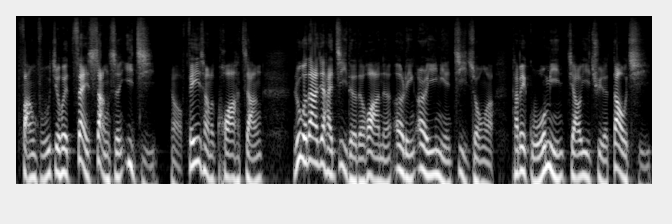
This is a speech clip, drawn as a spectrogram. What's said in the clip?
仿佛就会再上升一级啊、非常的夸张。如果大家还记得的话呢，二零二一年季中啊，他被国民交易去了道奇。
